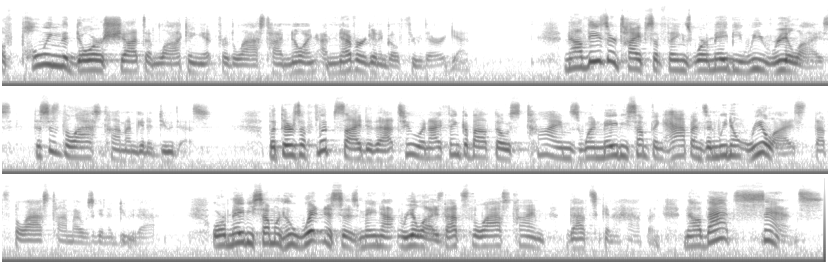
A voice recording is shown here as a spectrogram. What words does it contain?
of pulling the door shut and locking it for the last time, knowing I'm never going to go through there again. Now, these are types of things where maybe we realize this is the last time I'm going to do this. But there's a flip side to that too, and I think about those times when maybe something happens and we don't realize that's the last time I was going to do that. Or maybe someone who witnesses may not realize that's the last time that's going to happen. Now, that sense,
